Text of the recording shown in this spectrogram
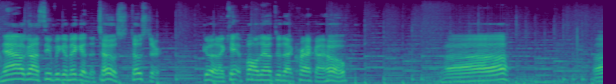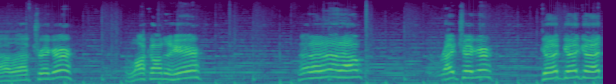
Now gotta see if we can make it in the toast toaster. Good. I can't fall down through that crack. I hope. Uh. Uh, left trigger. Lock onto here. No, no, no, no. Right trigger. Good, good, good.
